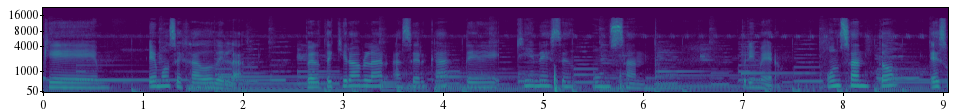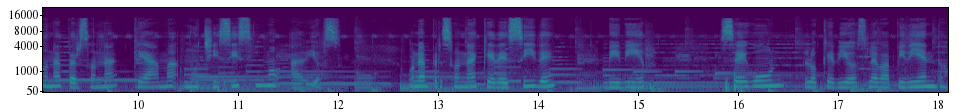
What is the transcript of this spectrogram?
que hemos dejado de lado. Pero te quiero hablar acerca de quién es un santo. Primero, un santo es una persona que ama muchísimo a Dios. Una persona que decide vivir según lo que Dios le va pidiendo,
